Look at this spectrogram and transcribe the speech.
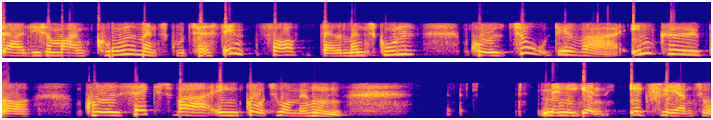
der ligesom var en kode, man skulle taste ind for, hvad man skulle. Kode 2, det var indkøb, og kode 6 var en god tur med hunden. Men igen, ikke flere end to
